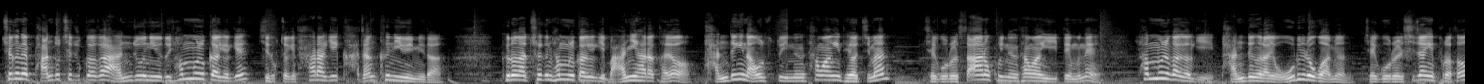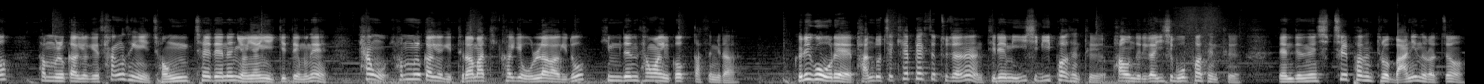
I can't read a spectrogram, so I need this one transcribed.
최근에 반도체 주가가 안 좋은 이유도 현물 가격의 지속적인 하락이 가장 큰 이유입니다. 그러나 최근 현물 가격이 많이 하락하여 반등이 나올 수도 있는 상황이 되었지만 재고를 쌓아놓고 있는 상황이기 때문에 현물 가격이 반등을 하여 오르려고 하면 재고를 시장에 풀어서 현물 가격의 상승이 정체되는 영향이 있기 때문에 향후 현물 가격이 드라마틱하게 올라가기도 힘든 상황일 것 같습니다. 그리고 올해 반도체 캐펙스 투자는 디램이 22%, 파운드리가 25%, 랜드는 17%로 많이 늘었죠.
